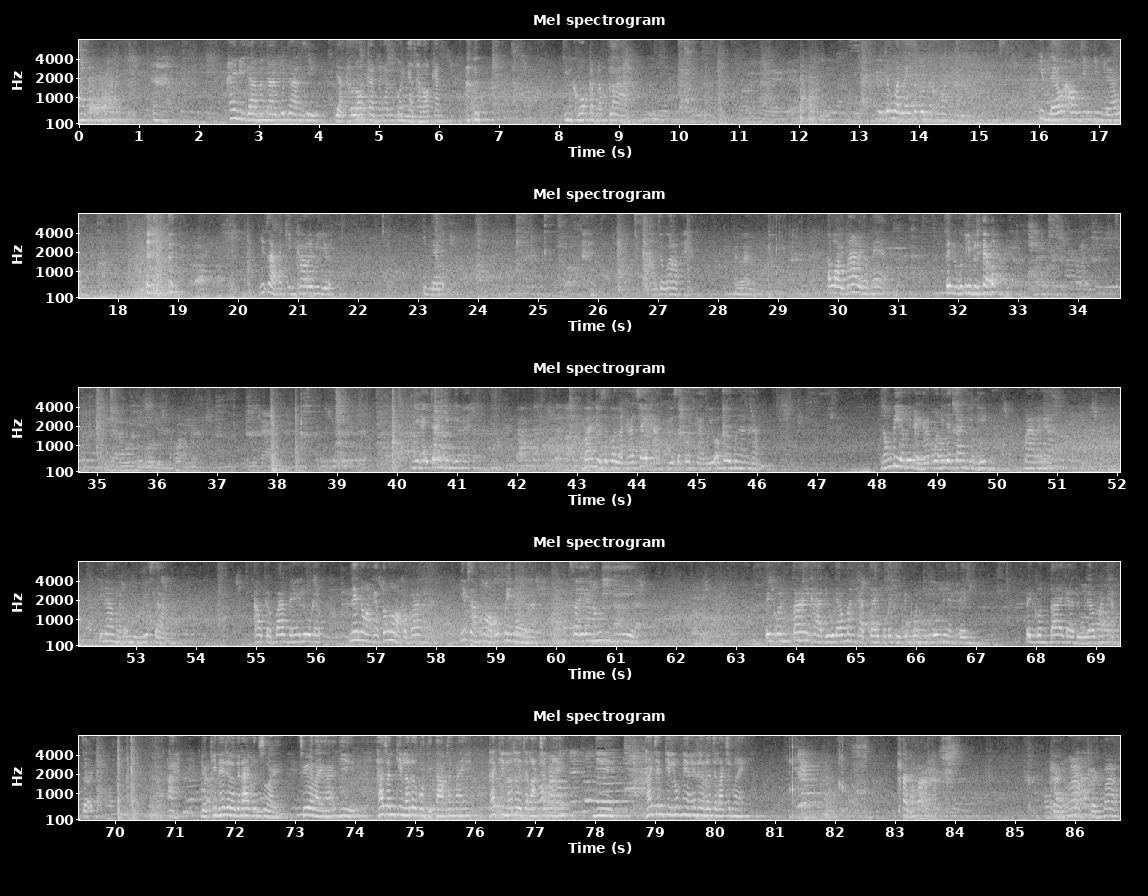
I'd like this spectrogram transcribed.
ให้บิดามารดาคุณทางสิ อย่าทะเลาะกันนะคะทุกคนอย่าทะเลาะกัน กินโค้กกับน้ำปลา อยู่จังหวัดอะไรสกลนครค่ะอิ่มแล้วเอาจริงอิ่มแล้วยี่สามมากินข้าวได้ไม่เยอะ อิ่มแล้ว เขาจะว่าไหมไม่ว่าหรอกอร่อยมากเลยค่ะแม่ แต่หนูอิ่มแล้ว มีใครจ้างกินดีไหมบ้านอยู่สกลเหรอคะ ใช่ค่ะ อยู่สกลค่ะ อยู่อำเภอเมืองค่ะ น้องเบียร์ไปไหนคะ คนที่จะจ้างกินพริก มาไหมคะ ที่หน้าเหมือนอมหญิงยี่สามเอากลับบ้านไปให้ลูกครับ แน่นอนค่ะ ต้องห่อกลับบ้านค่ะยี่สามห่อทุกเมนูค่ะ สวัสดีค่ะ น้องยียี เป็นคนใต้ค่ะดูแล้วมันขัดใจปกติเป็นคนกินลูกเนียงเป็น เป็นคนใต้ค่ะดูแล้วมันขัดใจอะเดี๋ยวกินให้เธอก็ได้คนสวย ชื่ออะไรคะยีถ้าฉันกินแล้วเธอกดติดตามฉันไหมถ้ากินแล้วเธอจะรักฉันไหมยีถ้าฉันกินลูกเนียงให้เธอเธอจะรักฉันไหมแข็งมากแข็งมากแข็งมาก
